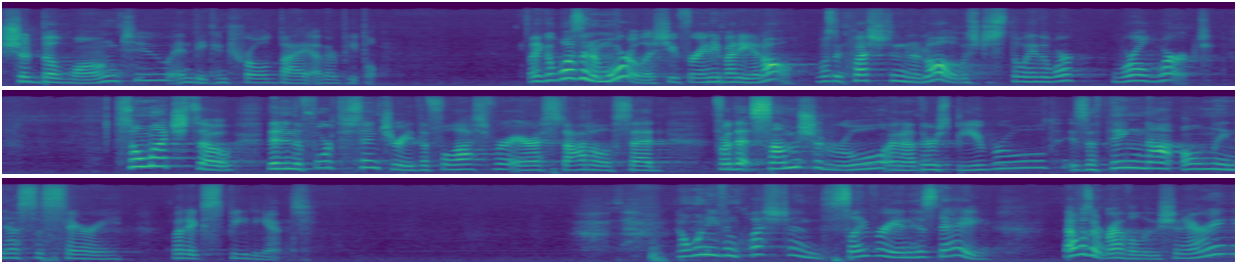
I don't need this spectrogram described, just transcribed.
should belong to and be controlled by other people. Like it wasn't a moral issue for anybody at all. It wasn't questioned at all. It was just the way the work, world worked. So much so that in the fourth century, the philosopher Aristotle said, For that some should rule and others be ruled is a thing not only necessary, but expedient. No one even questioned slavery in his day. That wasn't revolutionary.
